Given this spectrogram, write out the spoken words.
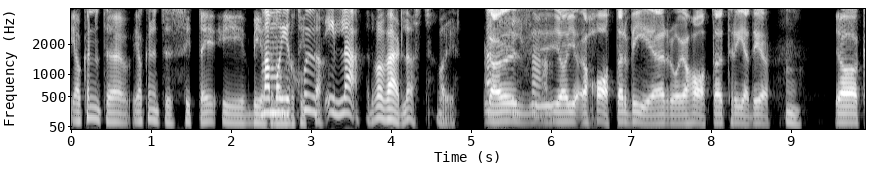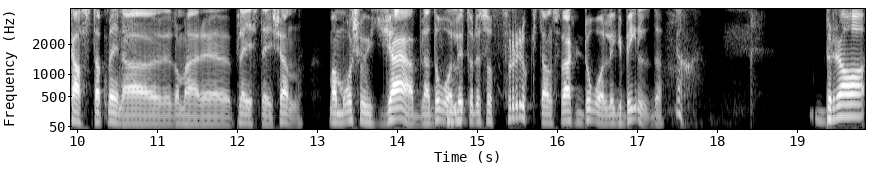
jag kunde inte, jag kunde inte sitta i, i Man biosalongen mår ju och titta. sjukt illa. Det var värdelöst var det ju. Ja, Jag, jag, jag hatar VR och jag hatar 3D. Mm. Jag har kastat mina, de här eh, Playstation. Man mår så jävla dåligt och det är så fruktansvärt dålig bild. Usch. Bra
